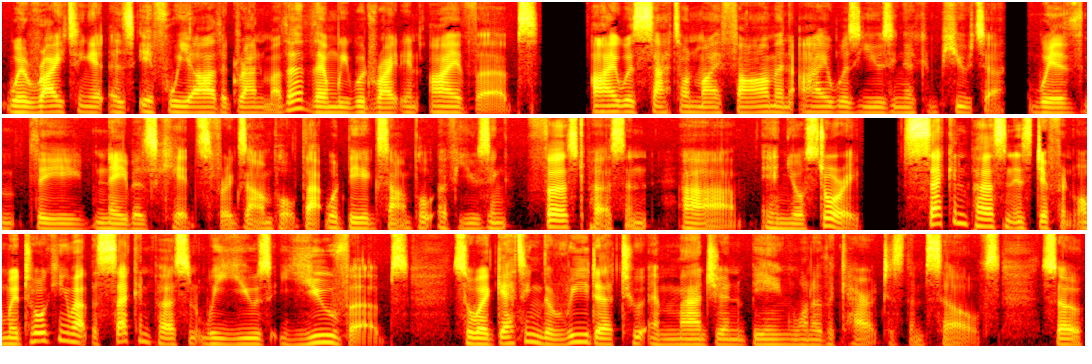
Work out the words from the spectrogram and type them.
we're writing it as if we are the grandmother, then we would write in I verbs. I was sat on my farm and I was using a computer with the neighbor's kids, for example. That would be example of using first person uh, in your story. Second person is different. When we're talking about the second person, we use you verbs. So we're getting the reader to imagine being one of the characters themselves. So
